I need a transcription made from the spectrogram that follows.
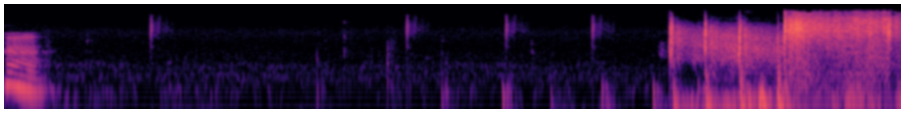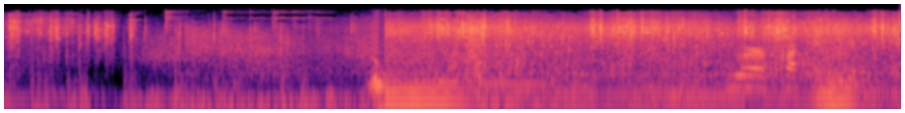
Hmm. You are fucking kidding me.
